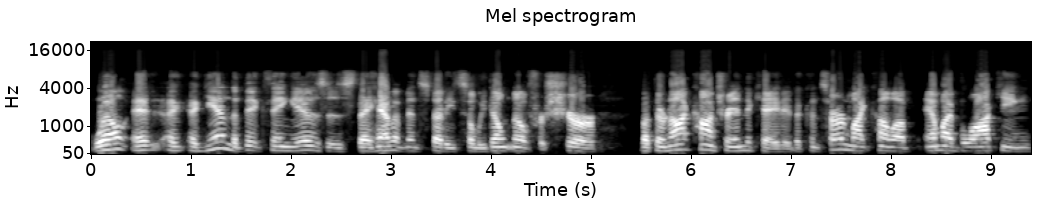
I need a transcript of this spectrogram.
Well, again, the big thing is is they haven't been studied, so we don't know for sure. But they're not contraindicated. A concern might come up: Am I blocking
